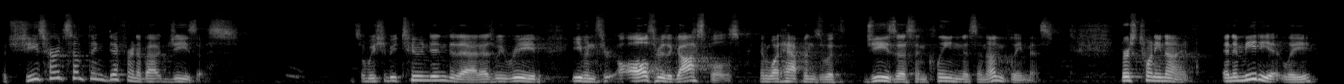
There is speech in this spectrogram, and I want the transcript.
But she's heard something different about Jesus. So we should be tuned into that as we read even through all through the gospels and what happens with Jesus and cleanness and uncleanness. Verse 29. And immediately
